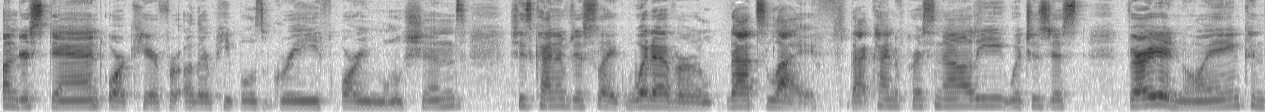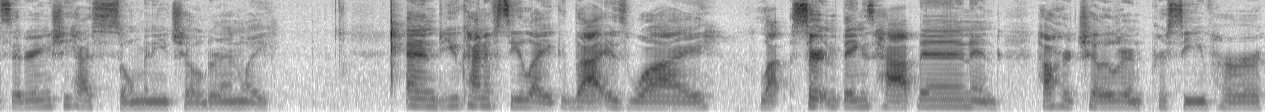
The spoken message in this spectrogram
understand or care for other people's grief or emotions. She's kind of just like, whatever, that's life. That kind of personality, which is just very annoying considering she has so many children. Like, and you kind of see like that is why certain things happen and how her children perceive her,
